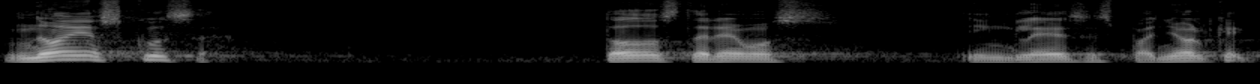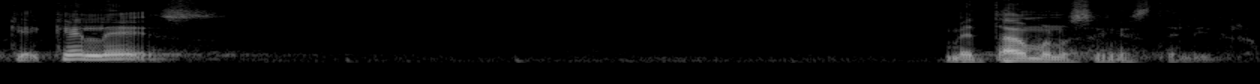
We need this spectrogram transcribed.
No hay excusa. Todos tenemos inglés, español. ¿Qué, lees? Metámonos en este libro.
